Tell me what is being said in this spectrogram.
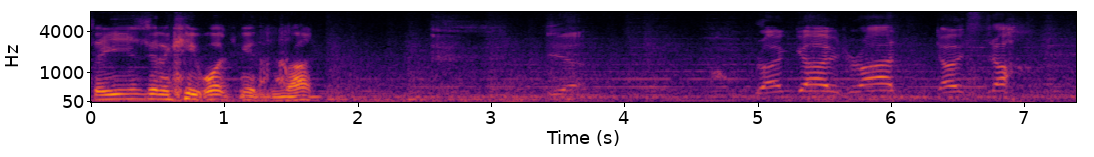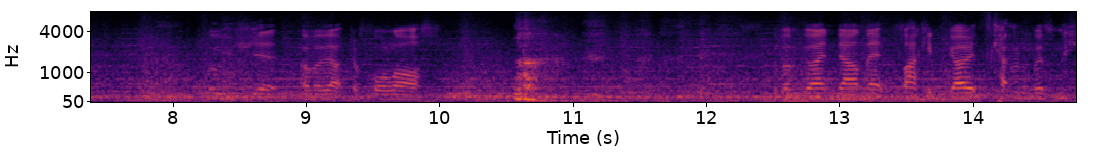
So you're just gonna keep watching it and run? Yeah. Run, goat, run! Don't stop! Oh shit, I'm about to fall off. if I'm going down, that fucking goat's coming with me.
